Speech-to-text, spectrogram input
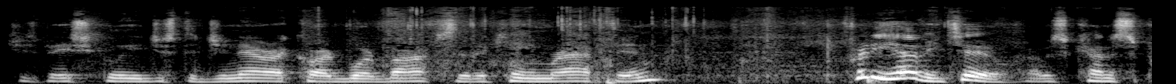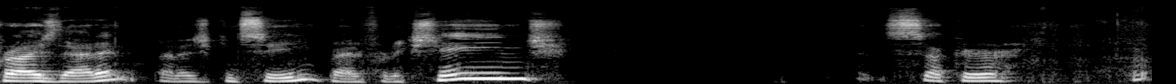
which is basically just a generic cardboard box that it came wrapped in. Pretty heavy too. I was kind of surprised at it, but as you can see, Bradford Exchange sucker. Oh,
